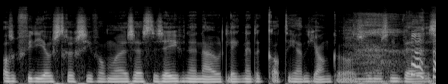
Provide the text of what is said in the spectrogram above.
als ik video's terugzie van mijn zesde, zevende, nou, het leek net een kat die aan het janken was. En dat is niet best.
